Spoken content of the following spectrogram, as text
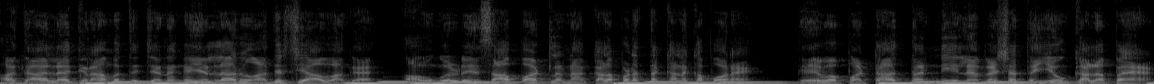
அதால கிராமத்து ஜனங்க எல்லாரும் அதிர்ச்சி ஆவாங்க. அவங்களுடைய சாப்பாட்டுல நான் கலப்படத்தை கலக்க போறேன். தேவைப்பட்டா தண்ணியில விஷத்தையும் கலப்பேன்.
